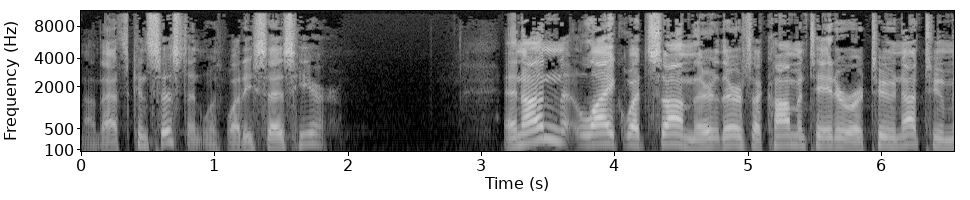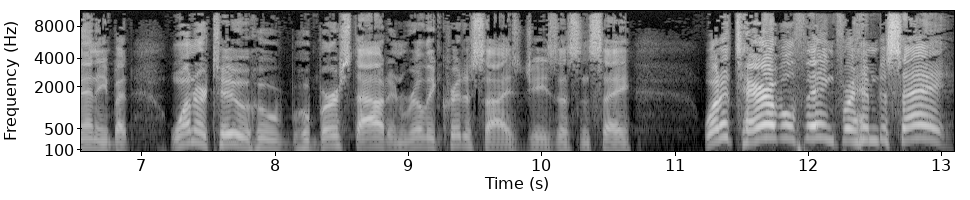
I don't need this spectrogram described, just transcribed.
Now, that's consistent with what he says here. And unlike what some, there, there's a commentator or two, not too many, but one or two who, who burst out and really criticize Jesus and say, What a terrible thing for him to say.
